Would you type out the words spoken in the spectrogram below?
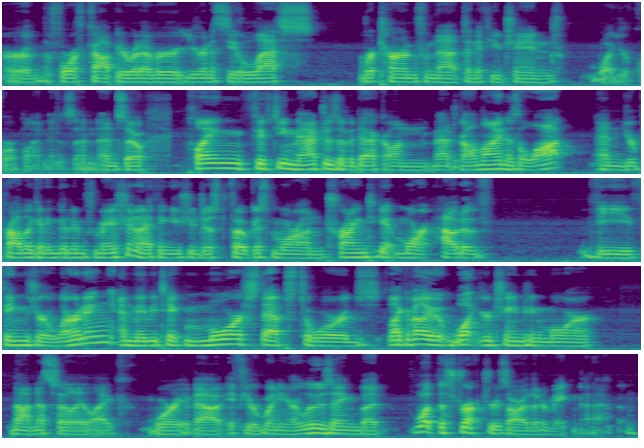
or the fourth copy or whatever, you're going to see less return from that than if you change what your core plan is. And and so playing 15 matches of a deck on Magic Online is a lot, and you're probably getting good information. And I think you should just focus more on trying to get more out of the things you're learning and maybe take more steps towards like evaluate what you're changing more not necessarily like worry about if you're winning or losing but what the structures are that are making that happen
